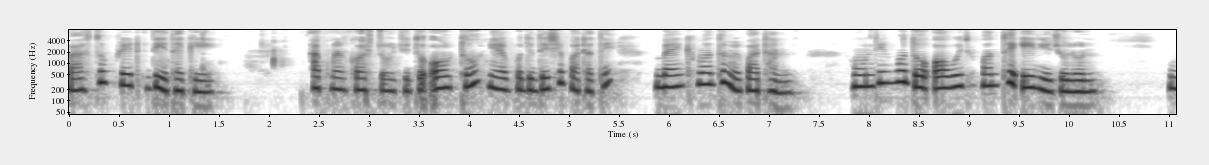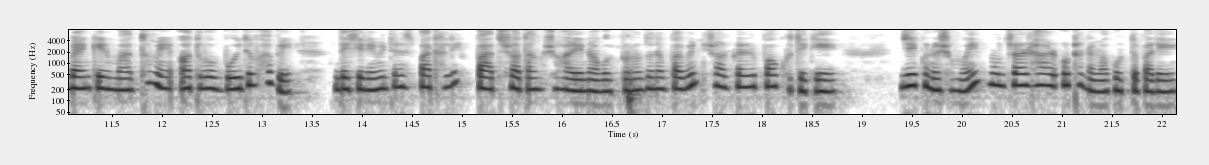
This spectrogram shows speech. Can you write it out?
বাস্তব রেট দিয়ে থাকি। আপনার কষ্ট অর্জিত অর্থ নিরাপদে দেশে পাঠাতে ব্যাংক মাধ্যমে পাঠান। হুন্ডির মতো অবৈধ পন্থা এড়িয়ে চলুন। ব্যাংকের মাধ্যমে অথবা বৈধভাবে দেশে রেমিটেন্স পাঠালে পাঁচ শতাংশ হারে নগদ প্রণোদনা পাবেন সরকারের পক্ষ থেকে। যে কোনো সময় মুদ্রার হার ওঠানামা করতে পারে।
